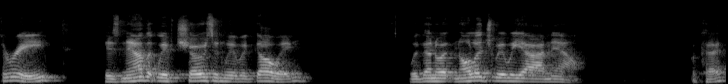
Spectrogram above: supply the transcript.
three is now that we've chosen where we're going, we're going to acknowledge where we are now. Okay.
